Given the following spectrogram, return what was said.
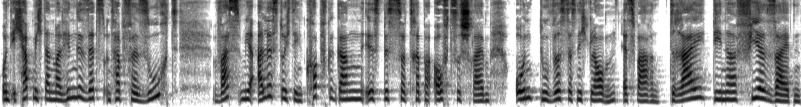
Und ich habe mich dann mal hingesetzt und habe versucht, was mir alles durch den Kopf gegangen ist, bis zur Treppe aufzuschreiben. Und du wirst es nicht glauben, es waren drei DIN A4 Seiten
